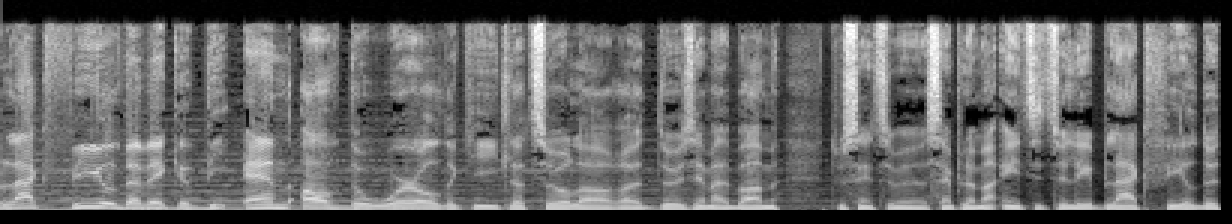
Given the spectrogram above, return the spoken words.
Blackfield avec The End of the World qui clôture leur euh, deuxième album, tout simplement intitulé Blackfield 2,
